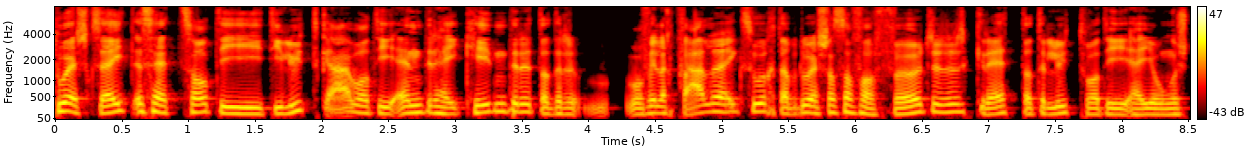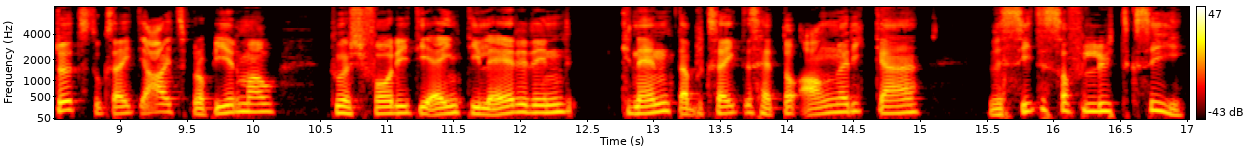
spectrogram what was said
Du hast gesagt, es hat so die, die Leute gegeben, die die Änder haben gehindert oder die vielleicht Fehler haben gesucht, aber du hast auch so von Förderer geredet oder Leute, die dich haben unterstützt. Du hast gesagt, ja, jetzt probier mal. Du hast vorhin die eine Lehrerin genannt, aber gesagt, es hat auch andere gegeben. Was waren das so für Leute gewesen?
